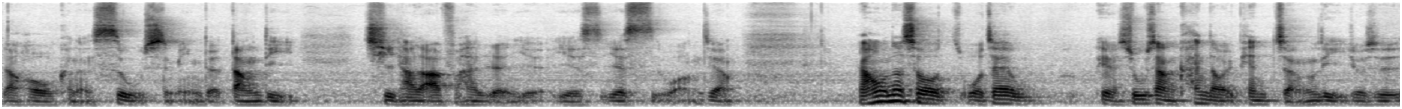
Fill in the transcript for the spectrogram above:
然后可能四五十名的当地其他的阿富汗人也也也死亡这样。然后那时候我在脸书上看到一篇整理，就是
